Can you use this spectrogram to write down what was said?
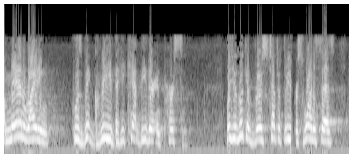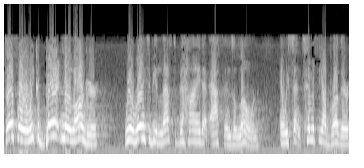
a man writing who is a bit grieved that he can't be there in person. But you look at verse chapter 3 verse 1, he says, Therefore, when we could bear it no longer, we were willing to be left behind at Athens alone, and we sent Timothy, our brother,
